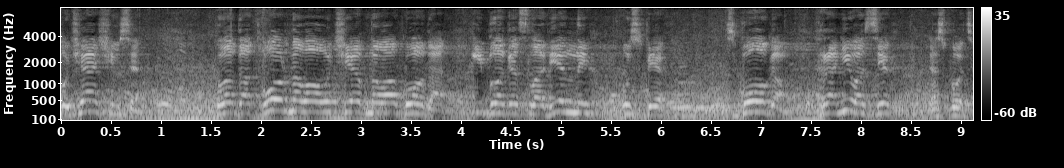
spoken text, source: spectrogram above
учащимся плодотворного учебного года и благословенных успехов. С Богом! Храни вас всех Господь!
